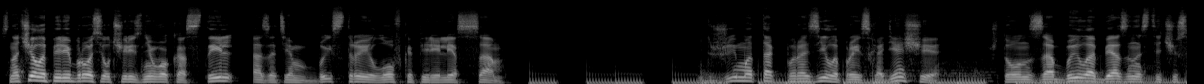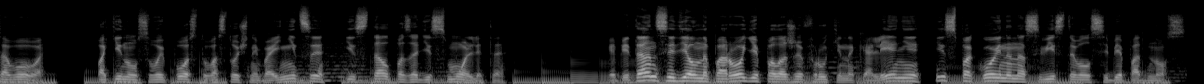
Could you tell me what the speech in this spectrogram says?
Сначала перебросил через него костыль, а затем быстро и ловко перелез сам. Джима так поразило происходящее, что он забыл обязанности часового, покинул свой пост у восточной бойницы и стал позади Смоллета. Капитан сидел на пороге, положив руки на колени и спокойно насвистывал себе под нос.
